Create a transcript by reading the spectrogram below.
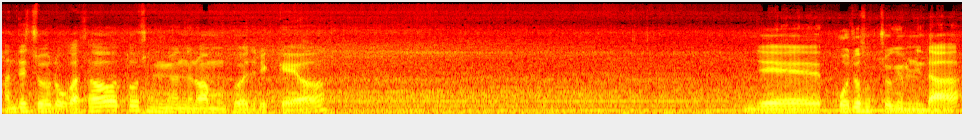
반대쪽으로 가서 또 정면으로 한번 보여드릴게요. 이제 보조석 쪽입니다.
